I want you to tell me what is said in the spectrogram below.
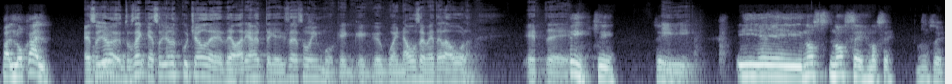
para el local, eso yo, tú sabes que eso yo lo he escuchado de, de varias gente que dice eso mismo, que, que, Guaynabo se mete la bola. Este, sí, sí. sí. Y, no, no sé, no sé, no sé.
